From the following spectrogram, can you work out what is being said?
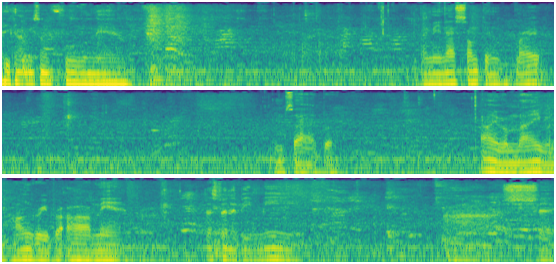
he got me some food, man. I mean, that's something, right? I'm sad, bro. I don't even, I'm not even hungry, bro. Oh, man. That's gonna be me. Oh, shit.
